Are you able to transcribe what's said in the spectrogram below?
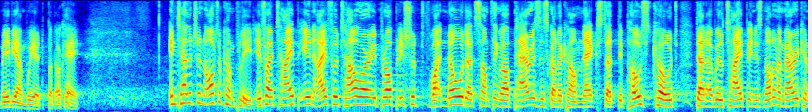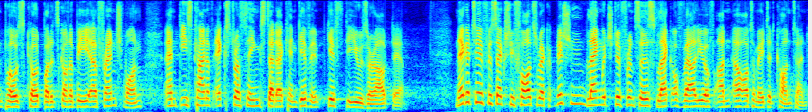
Maybe I'm weird, but okay. Intelligent autocomplete. If I type in Eiffel Tower, it probably should know that something about Paris is going to come next, that the postcode that I will type in is not an American postcode, but it's going to be a French one, and these kind of extra things that I can give, it, give the user out there. Negative is actually false recognition, language differences, lack of value of uh, automated content.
